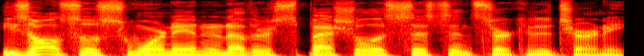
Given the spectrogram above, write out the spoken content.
He's also sworn in another special assistant circuit attorney.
